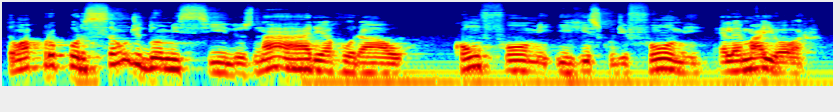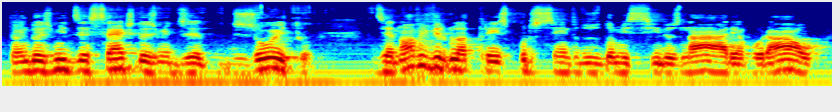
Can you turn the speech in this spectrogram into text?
Então, a proporção de domicílios na área rural com fome e risco de fome, ela é maior. Então, em 2017 e 2018, 19,3% dos domicílios na área rural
